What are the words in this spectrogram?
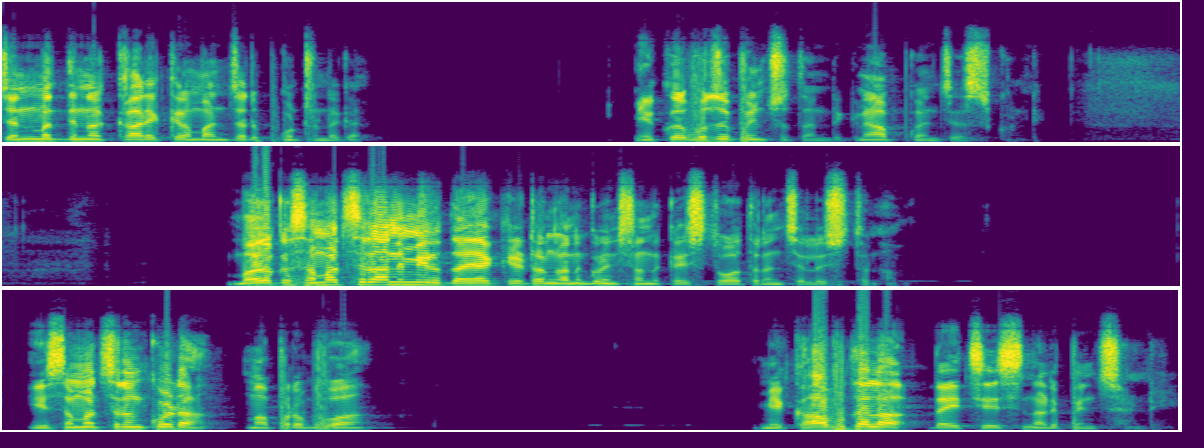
జన్మదిన కార్యక్రమాన్ని జరుపుకుంటుండగా మీ కృప చూపించు తండ్రి జ్ఞాపకం చేసుకోండి. మరొక సంవత్సరాన్ని మీరు దయాకీటంగా అందుకే స్తోత్రం చెల్లిస్తున్నాం. ఈ సంవత్సరం కూడా మా ప్రభువ మీ కాపుదల దయచేసి నడిపించండి.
